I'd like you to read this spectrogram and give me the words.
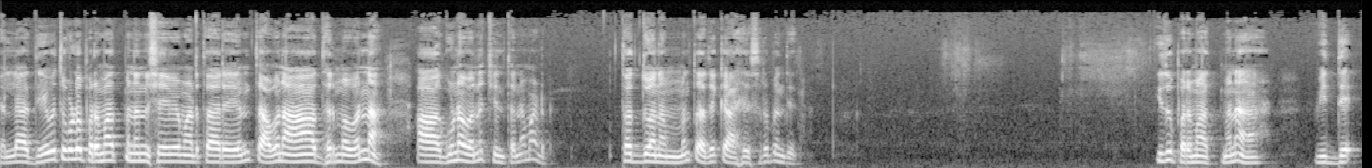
ಎಲ್ಲ ದೇವತೆಗಳು ಪರಮಾತ್ಮನನ್ನು ಸೇವೆ ಮಾಡ್ತಾರೆ ಅಂತ ಅವನ ಆ ಧರ್ಮವನ್ನು, ಆ ಗುಣವನ್ನು ಚಿಂತನೆ ಮಾಡಬೇಕು. ತದ್ವನಂ ಅಂತ ಅದಕ್ಕೆ ಆ ಹೆಸರು ಬಂದಿದೆ. ಇದು ಪರಮಾತ್ಮನ ವಿದ್ಯೆ.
